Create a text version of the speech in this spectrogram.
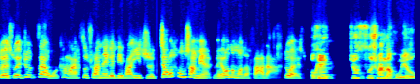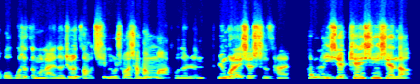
对，所以就在我看来，四川那个地方一直交通上面没有那么的发达。对，OK，就四川的红油火锅是怎么来的？就是早期，比如说像他们码头的人运过来一些食材，可能一些偏新鲜的。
